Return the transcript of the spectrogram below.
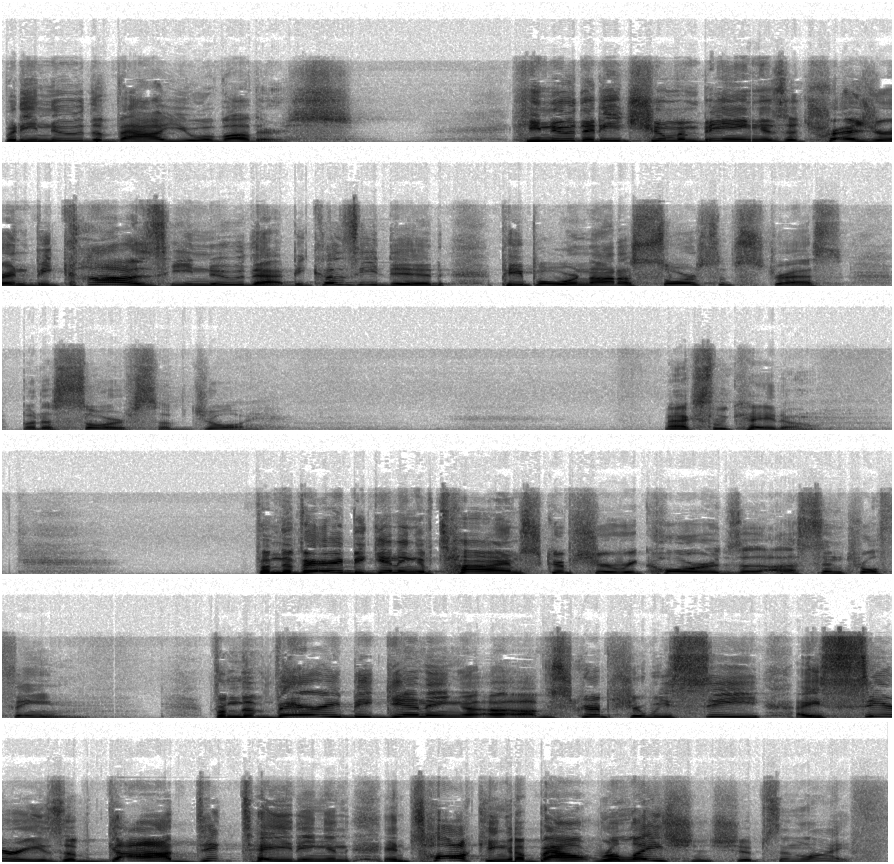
but he knew the value of others. He knew that each human being is a treasure, and because he knew that, because he did, people were not a source of stress, but a source of joy. Max Lucado. From the very beginning of time, Scripture records a, a central theme. From the very beginning uh, uh, of Scripture, we see a series of God dictating and, and talking about relationships in life.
